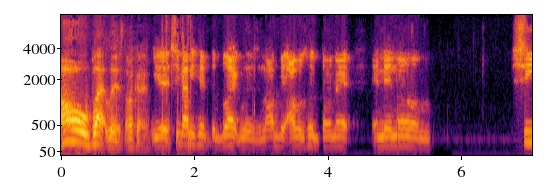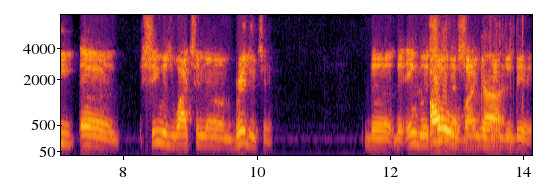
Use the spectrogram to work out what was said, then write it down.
Oh, Blacklist. Okay. Yeah, she got me hit the Blacklist, and I be, I was hooked on that. And then um, she uh she was watching um Bridgerton, the the English show Oh, that my Shonda. Rhimes did.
